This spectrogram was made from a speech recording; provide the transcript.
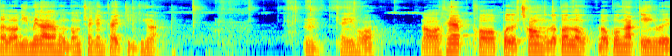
แต่รอบนี้ไม่ได้แล้วผมต้องใช้กันไกรจริงๆละอืมแค่นี้พอ เราแค่พอเปิดช่องแล้วก็เราเราก็งัดเองเลย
